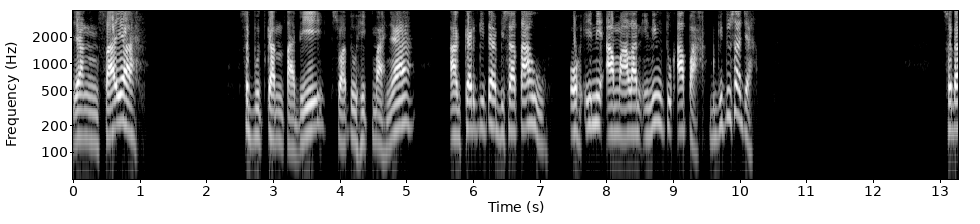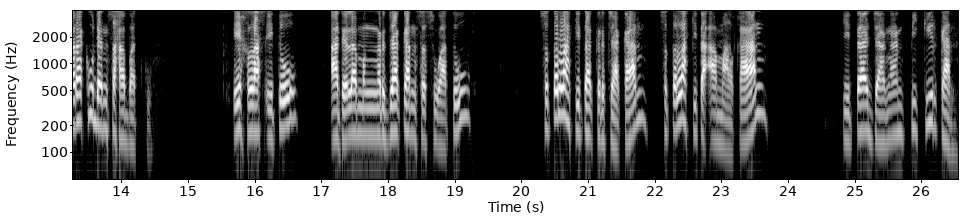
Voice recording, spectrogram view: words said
Yang saya sebutkan tadi suatu hikmahnya agar kita bisa tahu, oh ini amalan ini untuk apa. Begitu saja. Saudaraku dan sahabatku, ikhlas itu adalah mengerjakan sesuatu setelah kita kerjakan, setelah kita amalkan, kita jangan pikirkan.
